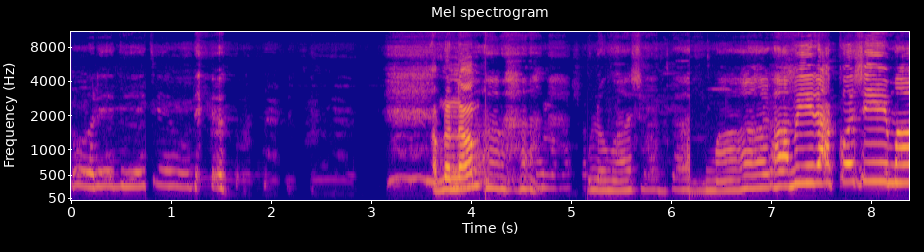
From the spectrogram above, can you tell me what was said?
করে দিয়েছে ওদের। আপনার নাম? মা আমি রাক্ষসী মা।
